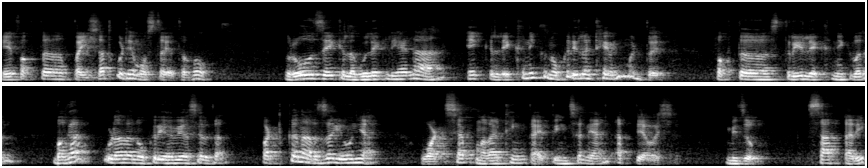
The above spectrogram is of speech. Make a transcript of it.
हे फक्त पैशात कुठे मोजता येतं हो? रोज एक लघुलेख लिहायला एक लेखनिक नोकरीला ठेवीन म्हणतोय. फक्त स्त्री लेखनिक बरं. बघा कुणाला नोकरी हवी असेल तर पटकन अर्ज घेऊन या. व्हॉट्सॲप मराठी टायपिंगचं ज्ञान अत्यावश्यक. मिजो सात तारीख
